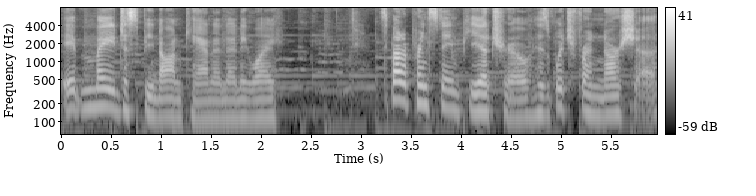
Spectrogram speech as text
It may just be non-canon anyway. It's about a prince named Pietro, his witch friend Narsha,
